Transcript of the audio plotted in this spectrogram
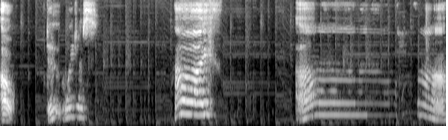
oh, didn't we just, hi, uh, huh.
